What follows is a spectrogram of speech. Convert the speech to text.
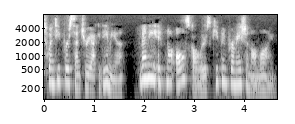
21st century academia, many if not all scholars keep information online,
